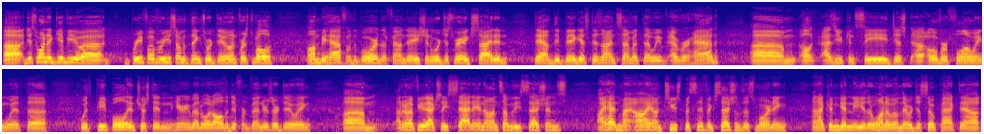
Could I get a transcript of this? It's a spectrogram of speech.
Uh, just want to give you a brief overview of some of the things we're doing. First of all, on behalf of the board and the foundation, we're just very excited to have the biggest design summit that we've ever had. Um, as you can see, just uh, overflowing with uh, with people interested in hearing about what all the different vendors are doing. Um, I don't know if you actually sat in on some of these sessions. I had my eye on two specific sessions this morning, and I couldn't get into either one of them. They were just so packed out.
